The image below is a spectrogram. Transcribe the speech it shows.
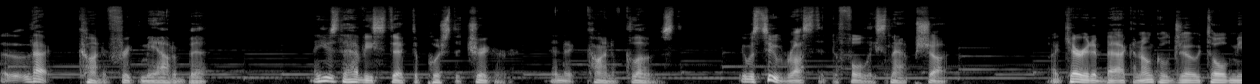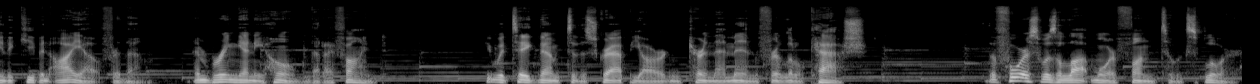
That kind of freaked me out a bit. I used the heavy stick to push the trigger, and it kind of closed. It was too rusted to fully snap shut. I carried it back, and Uncle Joe told me to keep an eye out for them and bring any home that I find. He would take them to the scrapyard and turn them in for a little cash. The forest was a lot more fun to explore.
